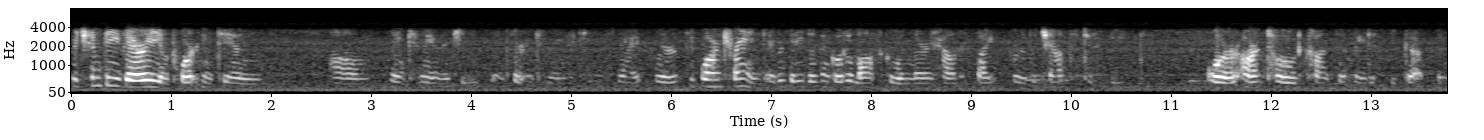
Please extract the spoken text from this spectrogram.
which can be very important in um, in communities, in certain communities, right, where people aren't trained. Everybody doesn't go to law school and learn how to fight for the chance to speak, or aren't told constantly to speak up and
